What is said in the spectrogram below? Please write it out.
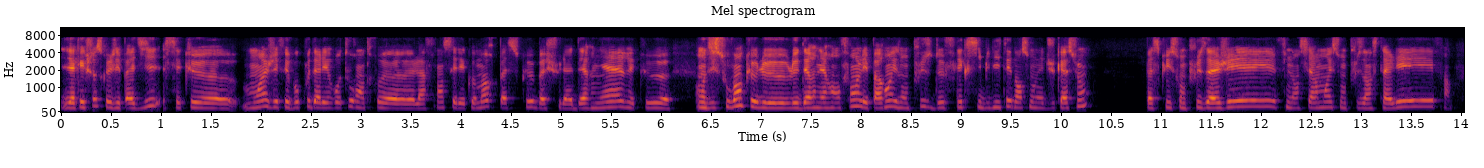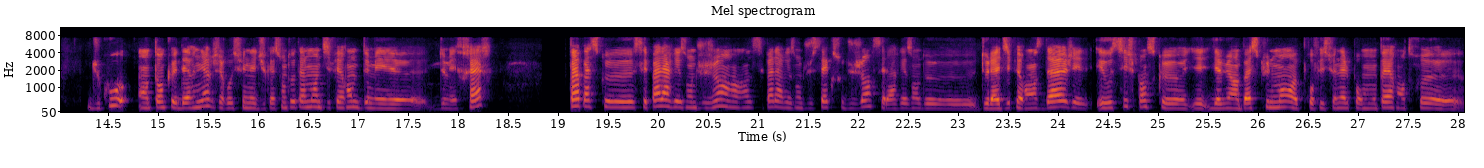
il y a quelque chose que j'ai pas dit, c'est que moi, j'ai fait beaucoup d'allers-retours entre la France et les Comores parce que bah, je suis la dernière et que on dit souvent que le, le dernier enfant, les parents, ils ont plus de flexibilité dans son éducation parce qu'ils sont plus âgés, financièrement, ils sont plus installés. Du coup, en tant que dernière, j'ai reçu une éducation totalement différente de mes, euh, de mes frères. Pas parce que c'est pas la raison du genre, hein, c'est pas la raison du sexe ou du genre, c'est la raison de, de la différence d'âge. Et, aussi, je pense qu'il y, a eu un basculement professionnel pour mon père entre euh,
